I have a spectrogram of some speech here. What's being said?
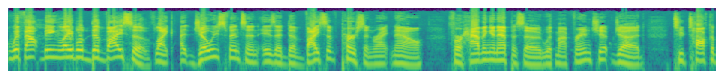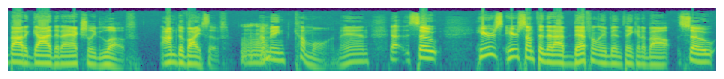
without being labeled divisive. Like uh, Joey Svendsen is a divisive person right now for having an episode with my friend Chip Judd to talk about a guy that I actually love. I'm divisive. Mm-hmm. I mean, come on, man. Uh, so here's here's something that I've definitely been thinking about. So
